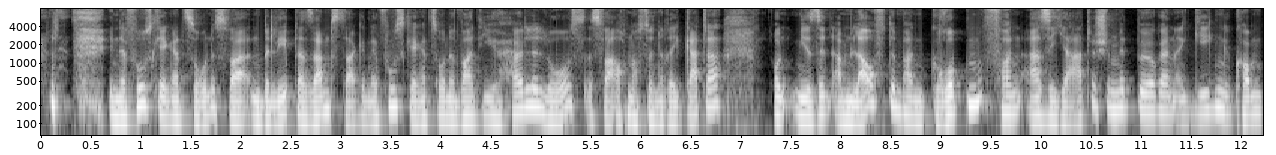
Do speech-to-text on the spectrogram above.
in der Fußgängerzone, es war ein belebter Samstag, in der Fußgängerzone war die Hölle los. Es war auch noch so eine Regatta. Und mir sind am laufenden Band Gruppen von asiatischen Mitbürgern entgegengekommen,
